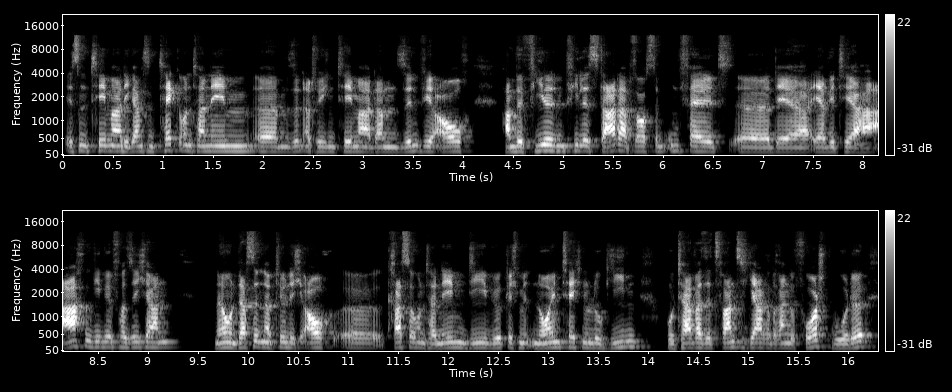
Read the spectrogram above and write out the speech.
ist ein Thema, die ganzen Tech-Unternehmen ähm, sind natürlich ein Thema. Dann sind wir auch, haben wir vielen, viele Startups aus dem Umfeld äh, der RWTH Aachen, die wir versichern. Ne, und das sind natürlich auch äh, krasse Unternehmen, die wirklich mit neuen Technologien, wo teilweise 20 Jahre dran geforscht wurde,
